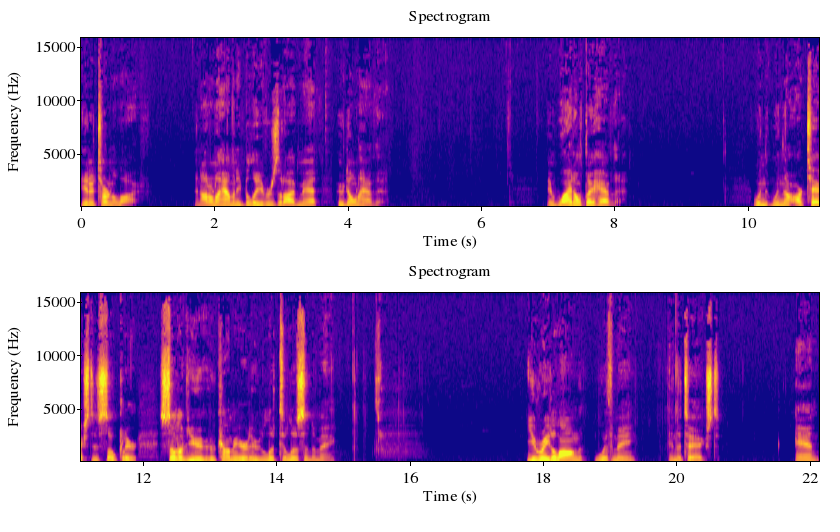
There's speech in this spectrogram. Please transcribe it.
in eternal life. And I don't know how many believers that I've met who don't have that. And why don't they have that? When, when the, our text is so clear. Some of you who come here to, to listen to me, you read along with me in the text, and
